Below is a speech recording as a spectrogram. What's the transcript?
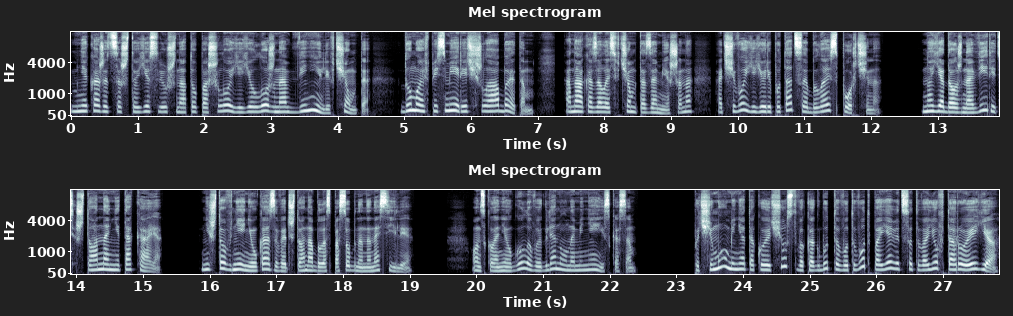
Мне кажется, что если уж на то пошло, ее ложно обвинили в чем то Думаю, в письме речь шла об этом. Она оказалась в чем то замешана, отчего ее репутация была испорчена. Но я должна верить, что она не такая. Ничто в ней не указывает, что она была способна на насилие. Он склонил голову и глянул на меня искосом. «Почему у меня такое чувство, как будто вот-вот появится твое второе «я»,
